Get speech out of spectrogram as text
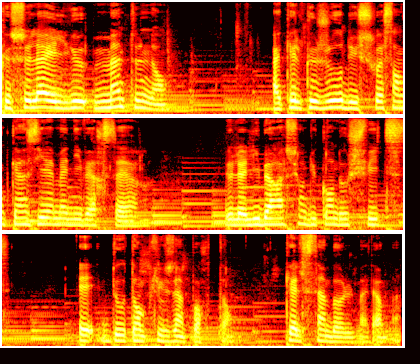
Que cela ait lieu maintenant, à quelques jours du 75e anniversaire de la libération du camp d'Auschwitz, est d'autant plus important. Quel symbole, Madame.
